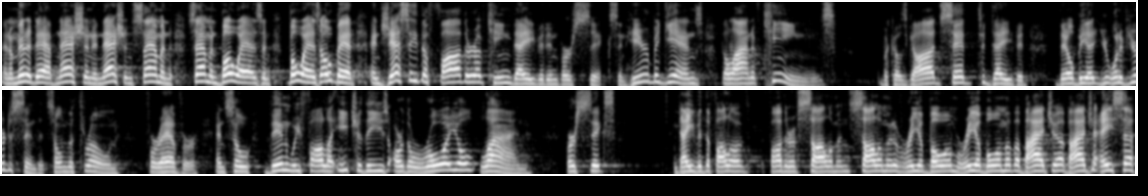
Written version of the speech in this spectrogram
and Amminadab, Nahshon, and Nahshon, Salmon, Salmon, Boaz, and Boaz, Obed, and Jesse, the father of King David, in verse 6. And here begins the line of kings, because God said to David, There'll be a, one of your descendants on the throne forever. And so then we follow each of these are the royal line. Verse 6 David, the father of Solomon, Solomon of Rehoboam, Rehoboam of Abijah, Abijah, Asa.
